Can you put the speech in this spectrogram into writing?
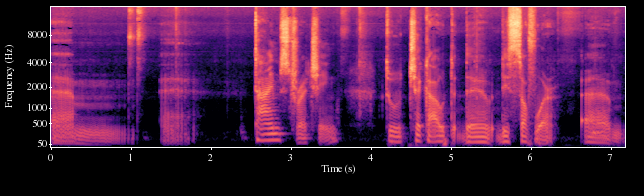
um, uh, time stretching to check out the this software. Um,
